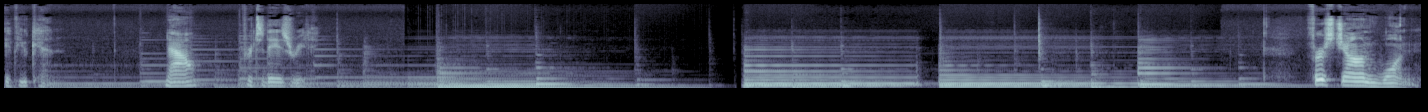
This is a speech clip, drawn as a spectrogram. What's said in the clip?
if you can. Now, for today's reading. 1 John 1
